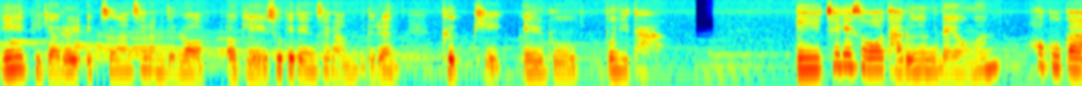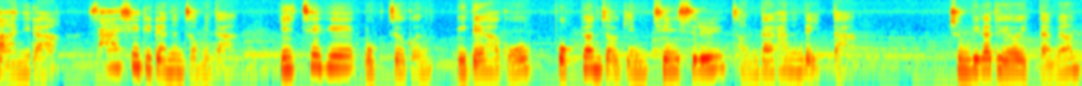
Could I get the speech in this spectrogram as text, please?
이 비결을 입증한 사람들로 여기 소개된 사람들은 극히 일부뿐이다. 이 책에서 다루는 내용은 허구가 아니라 사실이라는 점이다. 이 책의 목적은 위대하고 보편적인 진실을 전달하는 데 있다. 준비가 되어 있다면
